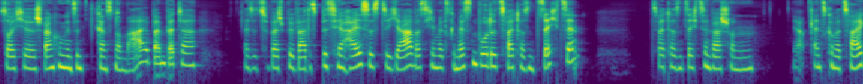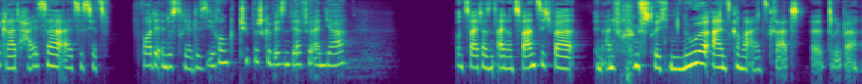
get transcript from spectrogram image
Solche Schwankungen sind ganz normal beim Wetter. Also zum Beispiel war das bisher heißeste Jahr, was jemals gemessen wurde, 2016. 2016 war schon ja, 1,2 Grad heißer, als es jetzt vor der Industrialisierung typisch gewesen wäre für ein Jahr. Und 2021 war in Anführungsstrichen nur 1,1 Grad äh, drüber.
